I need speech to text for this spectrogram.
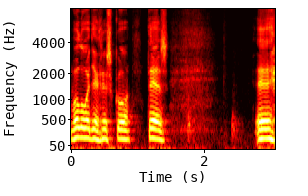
Володя Гришко теж. Е,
